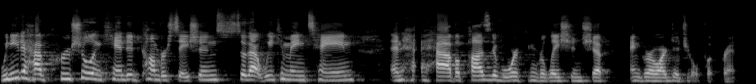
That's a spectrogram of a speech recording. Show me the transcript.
We need to have crucial and candid conversations so that we can maintain and ha have a positive working relationship and grow our digital footprint.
